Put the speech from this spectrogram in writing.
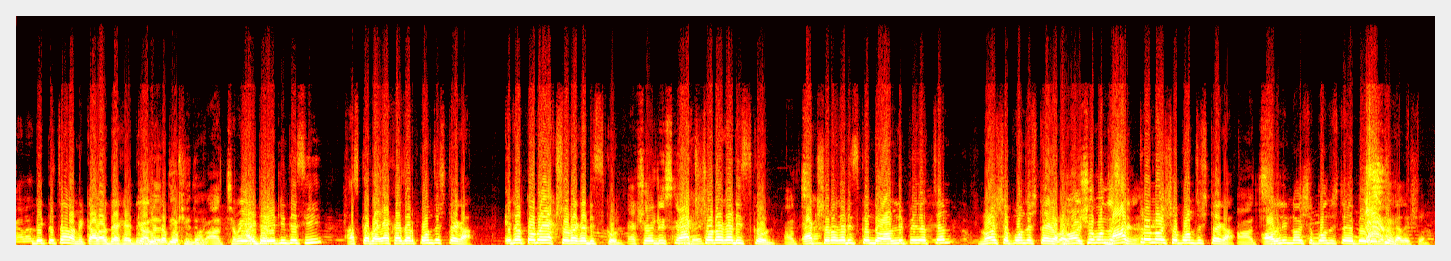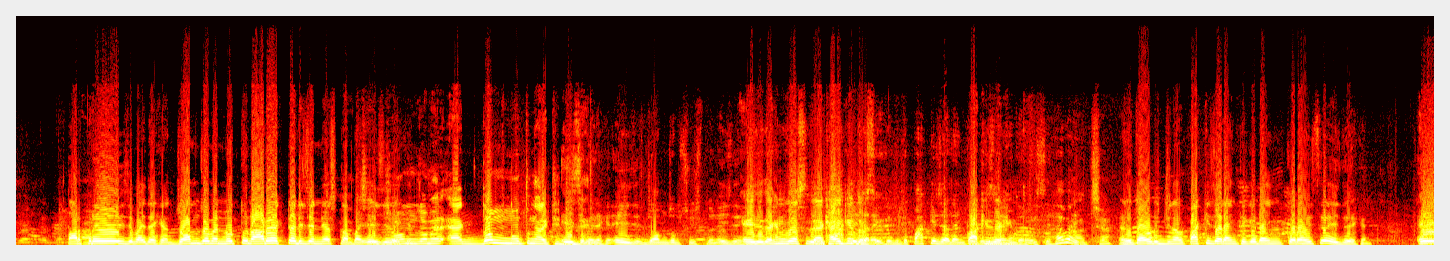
কালার দেখতে চান আমি কালার দেখাই দেব Colour যেটা দেখিয়ে পছন্দ দেবো। হয়। আচ্ছা ভাই, আর এটা রেট নিতেছি আজকে ভাই 1050 টাকা এটা তো ভাই 100 টাকা ডিসকাউন্ট 100 ডিসকাউন্ট 100 টাকা ডিসকাউন্ট আচ্ছা। 100 টাকা ডিসকাউন্ট অনলি পেয়ে যাচ্ছেন 950 টাকা ভাই 950 টাকা? মাত্র 950 টাকা আচ্ছা। অনলি 950 টাকা পেয়ে যাবেন কালেকশন তারপরে এই যে ভাই দেখেন জমজমের নতুন আরও একটা ডিজাইন নিয়ে আসলাম ভাই এই যে জমজমের একদম নতুন আরেকটি এই যে ডিজাইন দেখেন এই যে জমজম সুইস্টোন এই যে এই যে দেখেন ভিউয়ার্স লেখাই কিন্তু আছে কিন্তু পাকিজা ডাইং পাকিজা। করা হয়েছে হ্যাঁ ভাই আচ্ছা। এটা তো অরিজিনাল পাকিজা ডাইং থেকে ডাইং করা হয়েছে এই যে দেখেন এই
